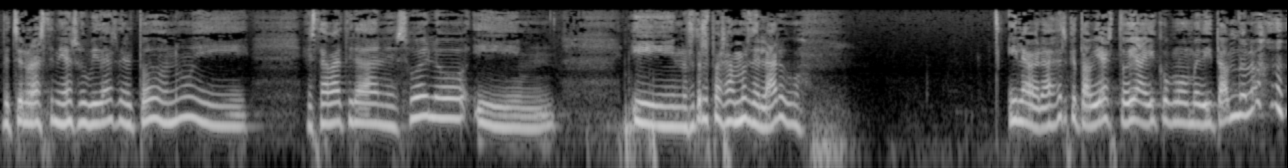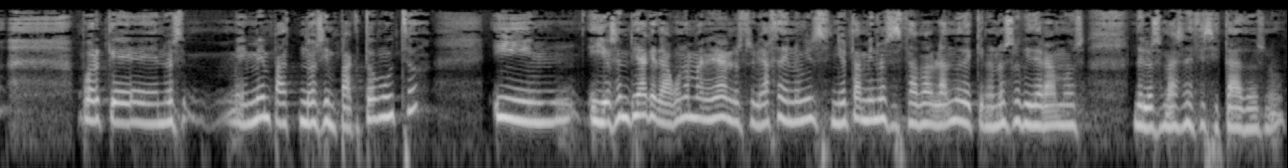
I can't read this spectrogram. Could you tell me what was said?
de hecho no las tenía subidas del todo no y estaba tirada en el suelo y, y nosotros pasamos de largo. Y la verdad es que todavía estoy ahí como meditándolo porque nos, nos impactó mucho y, y yo sentía que de alguna manera en nuestro viaje de novio el Señor también nos estaba hablando de que no nos olvidáramos de los más necesitados, ¿no?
